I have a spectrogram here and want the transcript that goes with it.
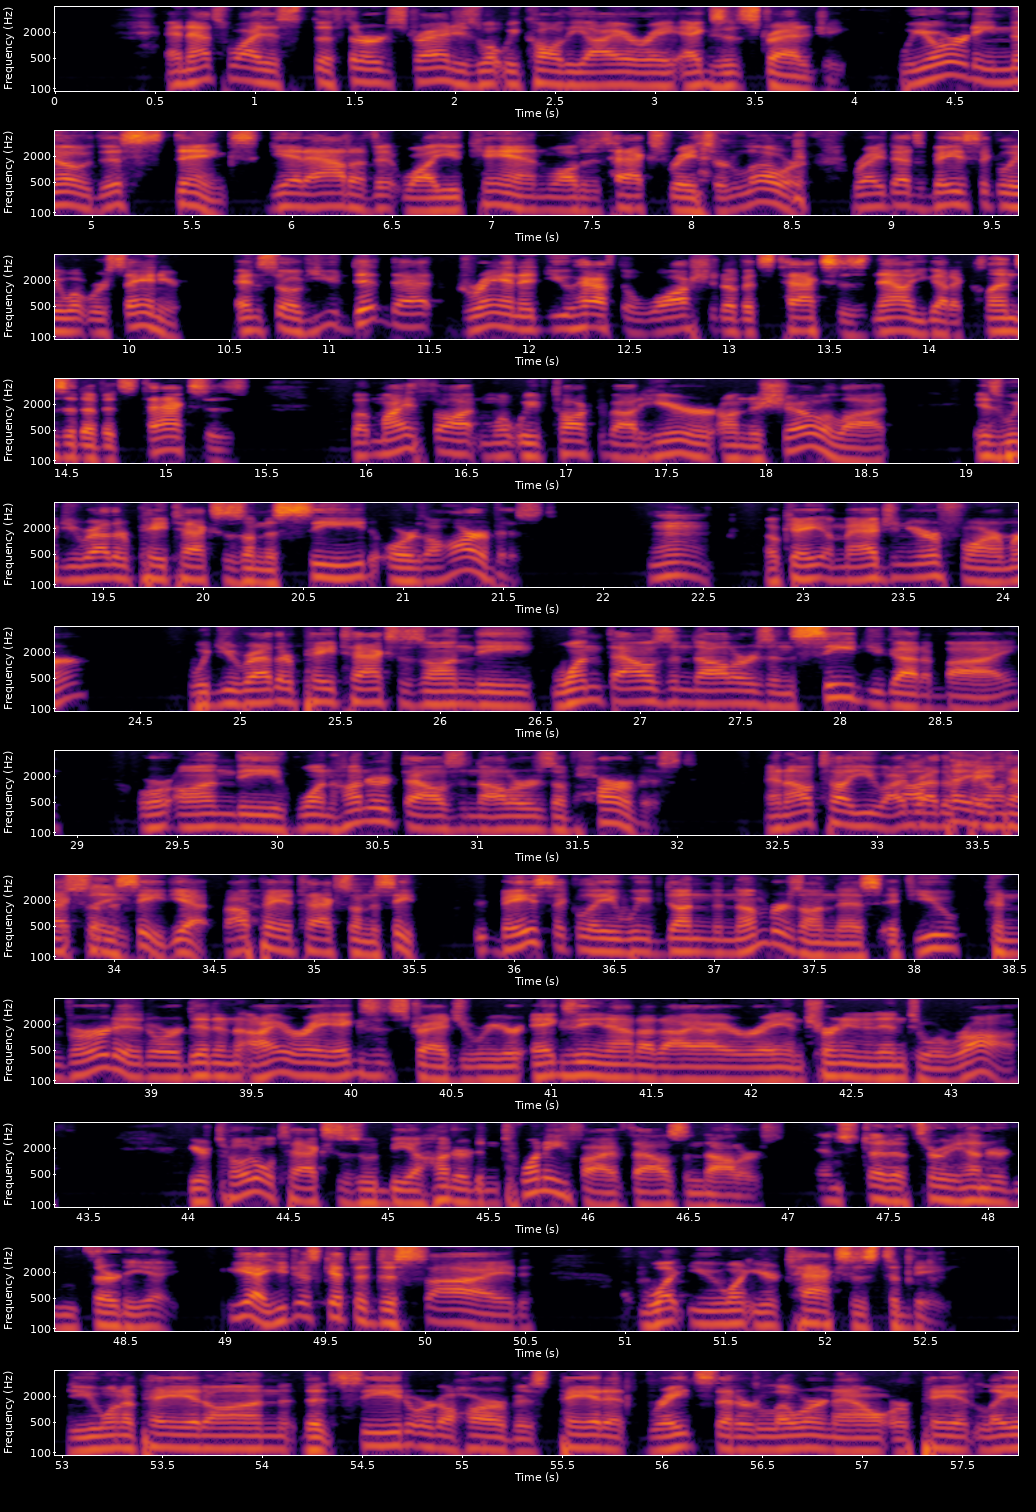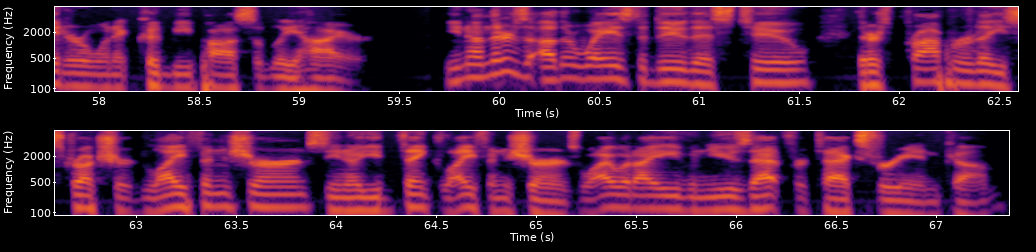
And that's why this, the third strategy is what we call the IRA exit strategy. We already know this stinks. Get out of it while you can while the tax rates are lower, right? That's basically what we're saying here. And so if you did that, granted, you have to wash it of its taxes now. You got to cleanse it of its taxes. But my thought and what we've talked about here on the show a lot is would you rather pay taxes on the seed or the harvest? Mm. Okay, imagine you're a farmer. Would you rather pay taxes on the $1,000 in seed you got to buy or on the $100,000 of harvest? And I'll tell you, I'd I'll rather pay pay, on the tax on the seed. seed. Yeah, I'll Yeah. pay a tax on the seed. Basically, we've done the numbers on this. If you converted or did an IRA exit strategy where you're exiting out of IRA and turning it into a Roth, your total taxes would be $125,000. instead of 338. Yeah, you just get to decide what you want your taxes to be. Do you want to pay it on the seed or the harvest? Pay it at rates that are lower now or pay it later when it could be possibly higher? You know, and there's other ways to do this too. There's properly structured life insurance. You know, you'd think life insurance. Why would I even use that for tax free income?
